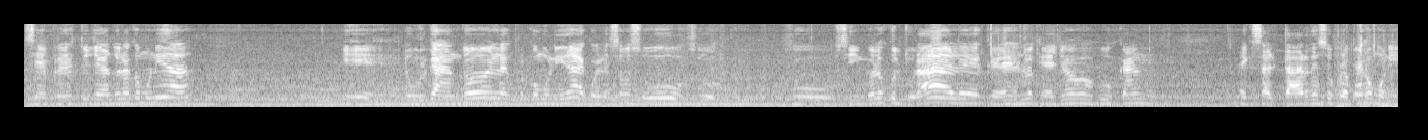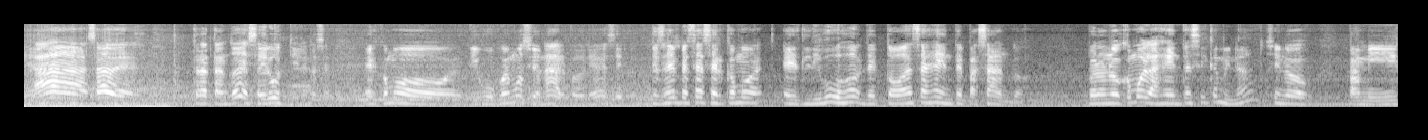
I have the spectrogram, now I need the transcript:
siempre estoy llegando a una comunidad y hurgando en la comunidad cuáles son sus su, sus símbolos culturales, qué es lo que ellos buscan exaltar de su propia comunidad, ¿sabes? tratando de ser útil. Entonces, es como dibujo emocional, podría decir. Entonces empecé a hacer como el dibujo de toda esa gente pasando. Pero no como la gente así caminando, sino para mí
